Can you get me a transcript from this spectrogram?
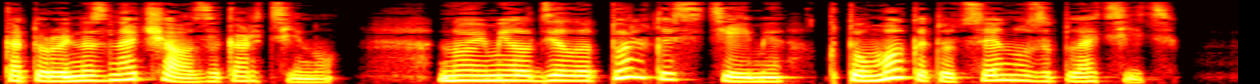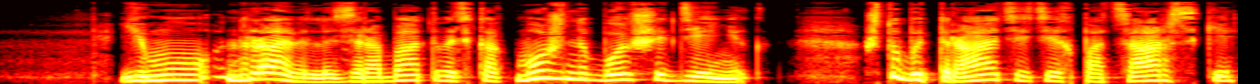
которую назначал за картину, но имел дело только с теми, кто мог эту цену заплатить. Ему нравилось зарабатывать как можно больше денег, чтобы тратить их по-царски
